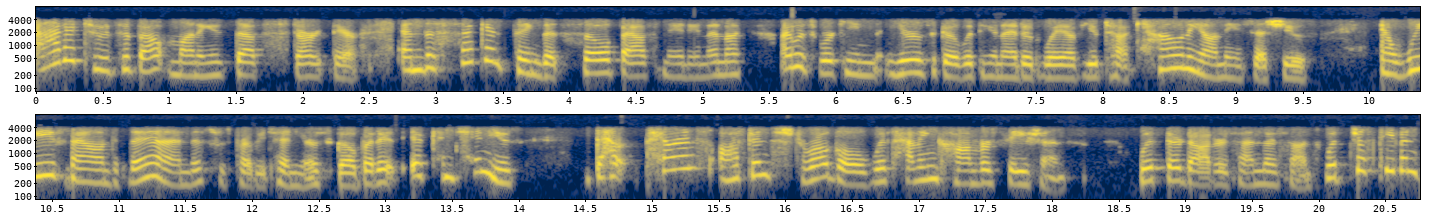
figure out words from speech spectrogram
attitudes about money that start there. And the second thing that's so fascinating, and I, I was working years ago with the United Way of Utah County on these issues, and we found then, this was probably 10 years ago, but it, it continues that parents often struggle with having conversations with their daughters and their sons, with just even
